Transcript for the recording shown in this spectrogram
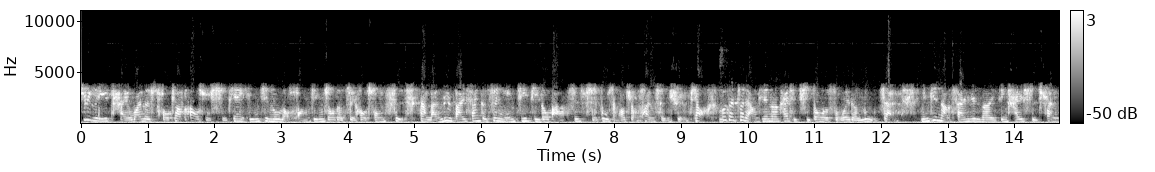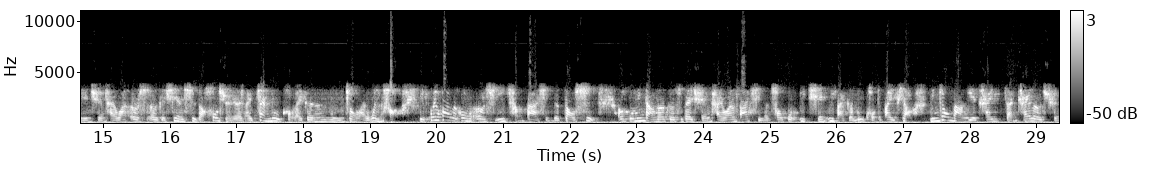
距离台湾的投票倒数十天，已经进入了黄金周的最后冲刺。那蓝绿白三个阵营积极都把支持度想要转换成选票，都在这两天呢开始启动了所谓的陆战。民进党三日呢已经开始串联全台湾二十二个县市的候选人来站路口，来跟民众来问好，也规划了共二十一场大型的造势。而国民党呢，则是在全台湾发起了超过一千一百个路口的拜票，民众党也开展开了全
